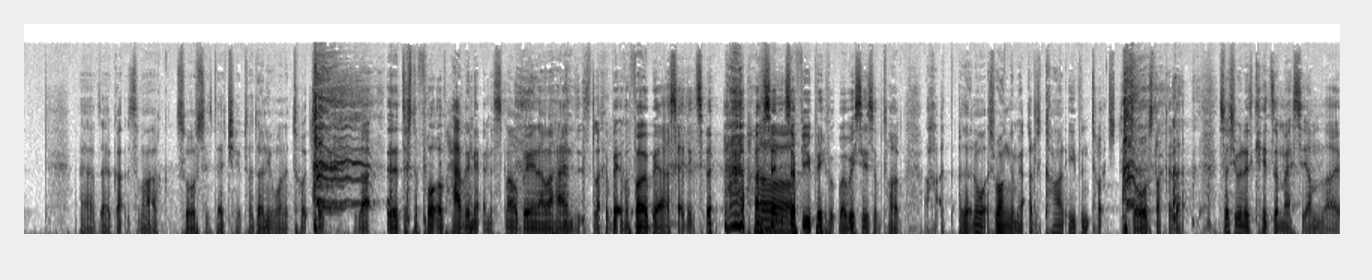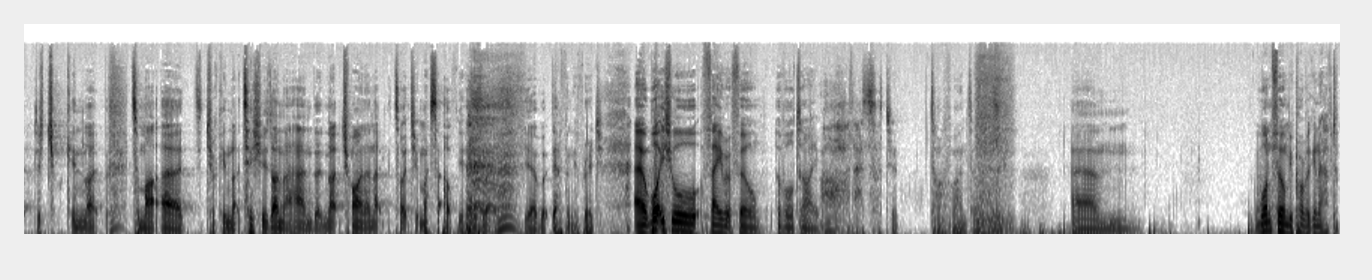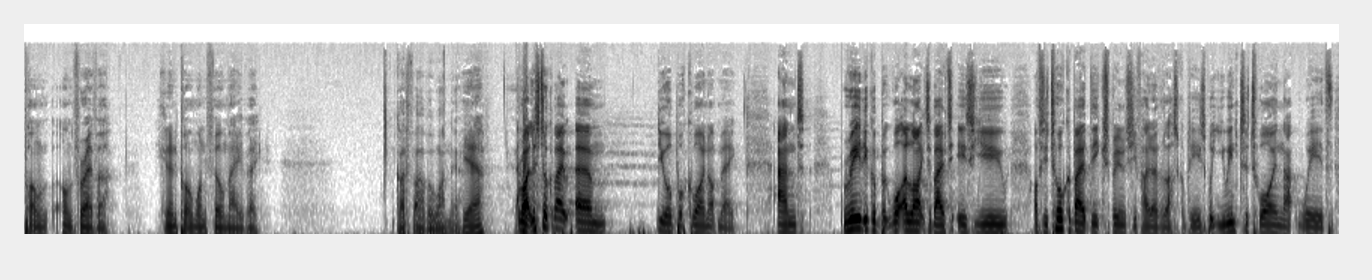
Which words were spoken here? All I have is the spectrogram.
uh, they've got the tomato sauce as their chips. I don't even want to touch it. like just the thought of having it and the smell being on my hands, it's like a bit of a phobia. I said it to. I said it to Oh. a few people when we see sometimes. I, I don't know what's wrong with me. I just can't even touch the sauce like that. Especially when those kids are messy. I'm like just chucking like tomato, uh, chucking like tissues on my hand and not trying to like touch it myself. Yeah, so, yeah, but definitely fridge. Uh, what is your favourite film of all time? Oh, that's such a tough one to ask. Um, One film you're probably going to have to put on, on forever. You can only put on one film, maybe. Godfather one, yeah. Yeah. Right, let's talk about um, your book, Why Not Me? And really good book. What I liked about it is you obviously talk about the experience you've had over the last couple of years, but you intertwine that with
